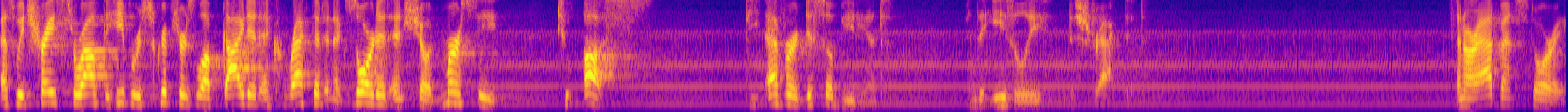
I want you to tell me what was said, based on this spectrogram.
As we trace throughout the Hebrew scriptures, love guided and corrected and exhorted and showed mercy to us, the ever disobedient and the easily distracted. In our Advent story,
